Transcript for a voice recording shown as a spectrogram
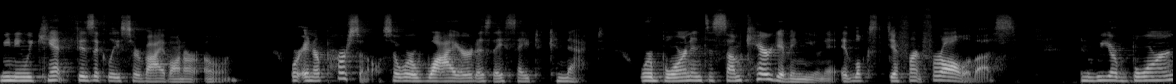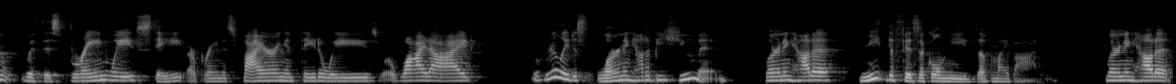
meaning we can't physically survive on our own. We're interpersonal, so we're wired, as they say, to connect. We're born into some caregiving unit. It looks different for all of us. And we are born with this brainwave state. Our brain is firing in theta waves. We're wide eyed we're really just learning how to be human, learning how to meet the physical needs of my body, learning how to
